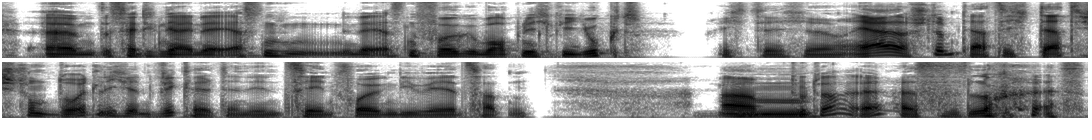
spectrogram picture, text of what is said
ähm, das hätte ihn ja in der ersten, in der ersten Folge überhaupt nicht gejuckt. richtig. Ja, ja das stimmt. Der hat sich, der hat sich schon deutlich entwickelt in den zehn Folgen, die wir jetzt hatten. Ähm, Total. Ja, es, ist locker, es,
